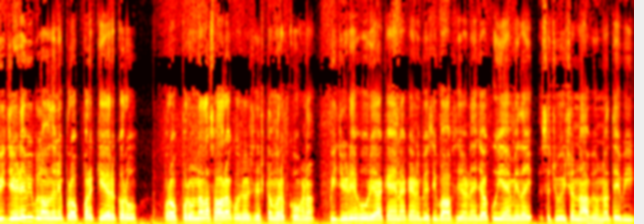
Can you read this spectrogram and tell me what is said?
ਵੀ ਜਿਹੜੇ ਵੀ ਬੁਲਾਉਂਦੇ ਨੇ ਪ੍ਰੋਪਰ ਕੇਅਰ ਕਰੋ ਪ੍ਰੋਪਰ ਉਹਨਾਂ ਦਾ ਸਾਰਾ ਕੁਝ ਸਿਸਟਮ ਰੱਖੋ ਹਨਾ, ਵੀ ਜਿਹੜੇ ਹੋ ਰਿਹਾ ਕਹਿ ਨਾ ਕਹਿਣ ਵੀ ਅਸੀਂ ਵਾਪਸ ਜਾਣਾ ਜਾਂ ਕੋਈ ਐਵੇਂ ਦਾ ਸਿਚੁਏਸ਼ਨ ਨਾ ਆਵੇ ਉਹਨਾਂ ਤੇ ਵੀ।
